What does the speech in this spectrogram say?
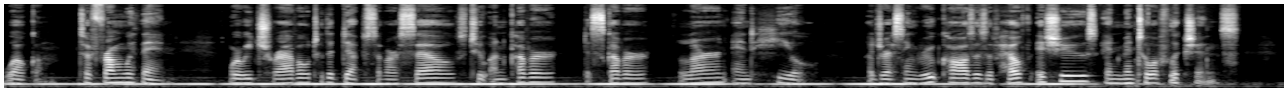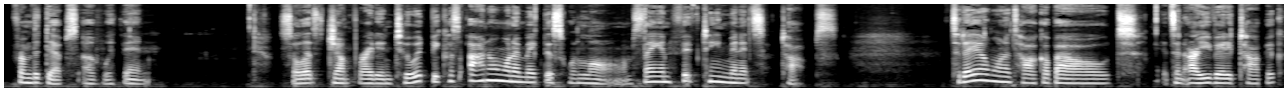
Welcome to From Within, where we travel to the depths of ourselves to uncover, discover, learn, and heal, addressing root causes of health issues and mental afflictions from the depths of within. So let's jump right into it because I don't want to make this one long. I'm saying 15 minutes tops. Today I want to talk about, it's an Ayurvedic topic,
